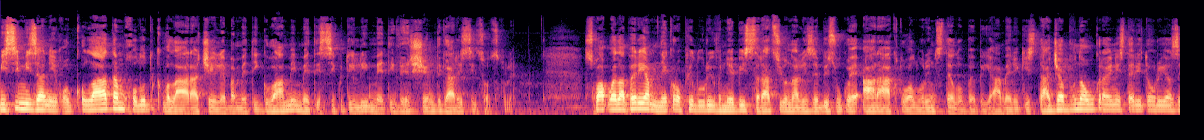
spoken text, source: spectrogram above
მისი მიზანი იყო კლა და მხოლოდ კლა, რაც შეიძლება მეტი გვამი, მეტი სიკვდილი, მეტი ვერშემდგარი სიცოცხლე. სხვა ყველაფერი ამ ნეკროფილური ვნების რაციონალიზების უკვე არააქტუალური მცდელობებია. ამერიკის დაჯაბვნა უკრაინის ტერიტორიაზე,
